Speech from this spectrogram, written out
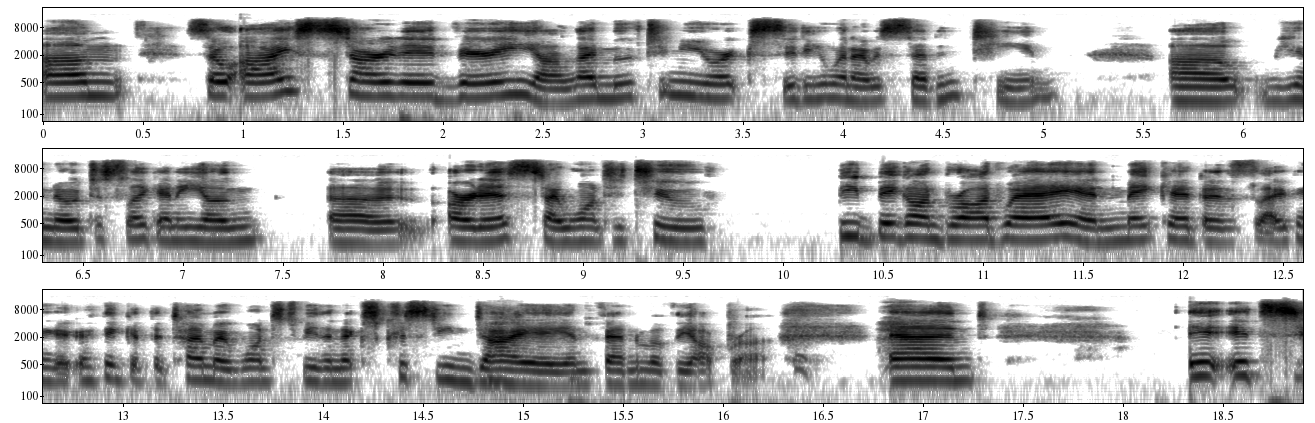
Um, so I started very young. I moved to New York City when I was 17. Uh, you know, just like any young uh, artist, I wanted to be big on Broadway and make it as I think I think at the time I wanted to be the next Christine Daae in Phantom of the Opera, and it, it's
